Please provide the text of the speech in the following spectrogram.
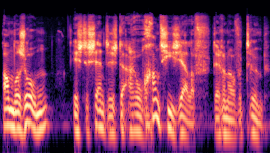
Andersom is de Santis de arrogantie zelf tegenover Trump.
